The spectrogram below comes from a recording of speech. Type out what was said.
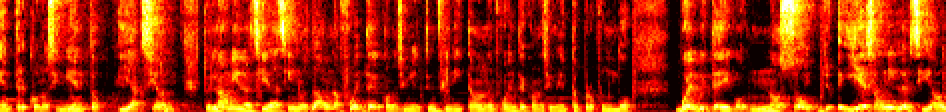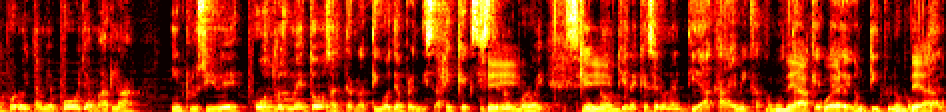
entre conocimiento y acción. Entonces la universidad sí nos da una fuente de conocimiento infinita, una fuente de conocimiento profundo. Vuelvo y te digo, no soy y esa universidad hoy por hoy también puedo llamarla inclusive otros métodos alternativos de aprendizaje que existen hoy por hoy, que no tiene que ser una entidad académica como tal, que te dé un título como tal.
